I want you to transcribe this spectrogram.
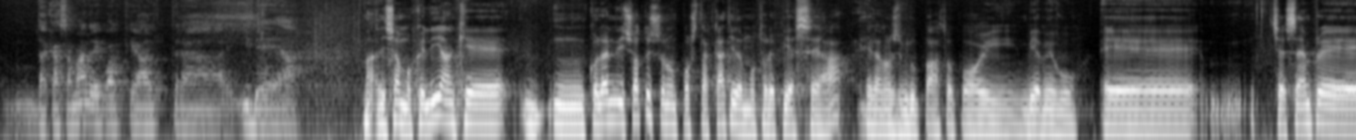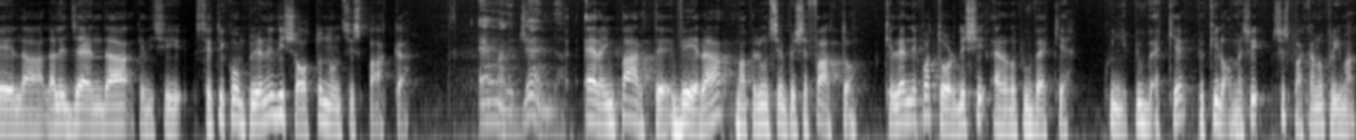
da casa madre qualche altra idea? Ma diciamo che lì anche mh, con l'N18 si sono un po' staccati dal motore PSA e l'hanno sviluppato poi in BMW e c'è sempre la, la, leggenda che dici se ti compri l'N18 non si spacca. È una leggenda. Era in parte vera, ma per un semplice fatto, che le N14 erano più vecchie, quindi più vecchie, più chilometri, si spaccano prima.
